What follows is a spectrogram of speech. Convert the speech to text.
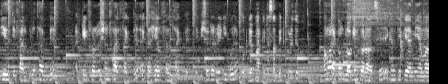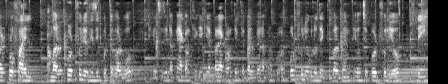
পিএইচডি ফাইলগুলো থাকবে, একটা ইনফরমেশন ফাইল থাকবে, একটা হেল্প ফাইল থাকবে। এই বিষয়টা রেডি করে কোডগ্রাফ মার্কেটে সাবমিট করে দেবো। আমার অ্যাকাউন্ট লগ ইন করা আছে, এখান থেকে আমি আমার প্রোফাইল আমার পোর্টফোলিও ভিজিট করতে পারব। ঠিক আছে? যেটা আপনি অ্যাকাউন্ট থেকে গিয়ে আপনার অ্যাকাউন্ট দেখতে পারবেন, আপনার পোর্টফোলিওগুলো দেখতে পারবেন। এই হচ্ছে পোর্টফোলিও লিঙ্ক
